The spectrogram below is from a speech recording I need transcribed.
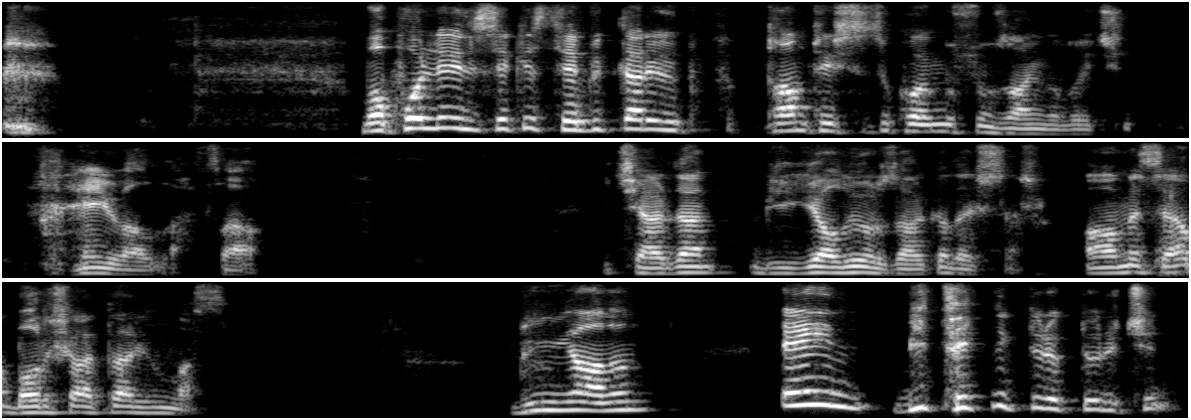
Napoli 58 tebrikler Eyüp. Tam teşhisi koymuşsun Zanyolo için. Eyvallah sağ ol. İçeriden bilgi alıyoruz arkadaşlar. Ama mesela Barış Alper Yılmaz. Dünyanın en bir teknik direktör için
